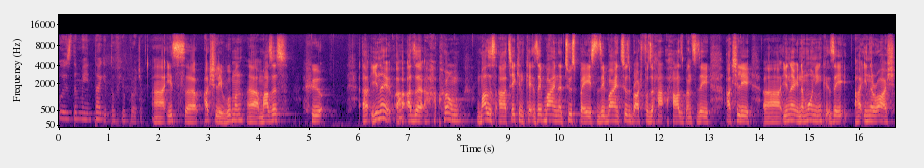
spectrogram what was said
Who is the main target of your project? Uh, it's uh, actually women, uh, mothers, who uh, you know, uh, at the home, mothers are taking care, they buy a toothpaste, they buy a toothbrush for the husbands, they actually, uh, you know, in the morning, they are in a rush,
